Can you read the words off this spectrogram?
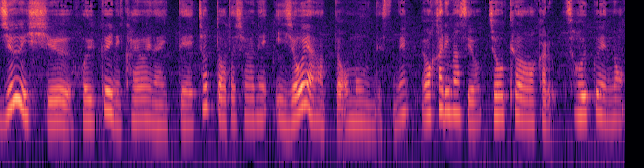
11週保育園に通えないってちょっと私はね異常やなって思うんですね分かりますよ状況は分かる保育園の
